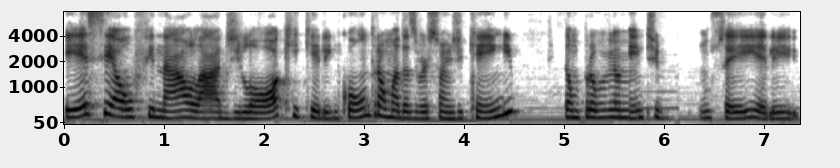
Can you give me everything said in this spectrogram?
esse é o final lá de Loki, que ele encontra uma das versões de Kang. Então, provavelmente, não sei, ele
